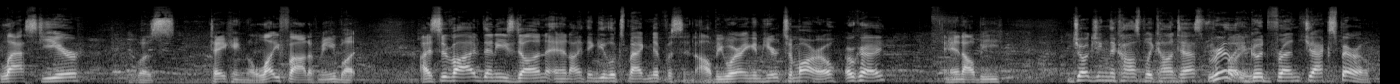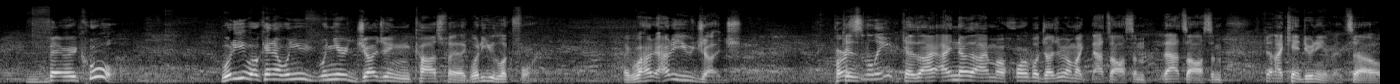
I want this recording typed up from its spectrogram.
last year. It was taking the life out of me, but I survived and he's done, and I think he looks magnificent. I'll be wearing him here tomorrow, Okay. and I'll be judging the cosplay contest with Really? my good friend Jack Sparrow. Very cool. What do you okay now when you when you're judging cosplay? Like, what do you look for? Like, how, how do you judge? Personally, because I, I know that I'm a horrible judge. I'm like, that's awesome, that's awesome. I can't do any of it, so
